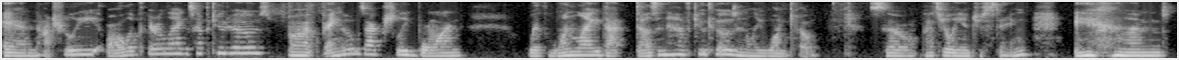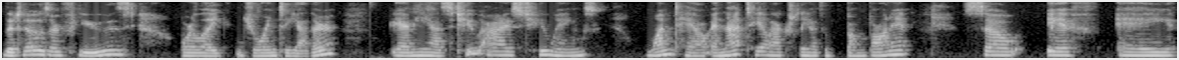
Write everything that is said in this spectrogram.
and naturally all of their legs have two toes, but Bango was actually born with one leg that doesn't have two toes and only one toe. So that's really interesting. And the toes are fused or like joined together. And he has two eyes, two wings, one tail, and that tail actually has a bump on it. So if a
